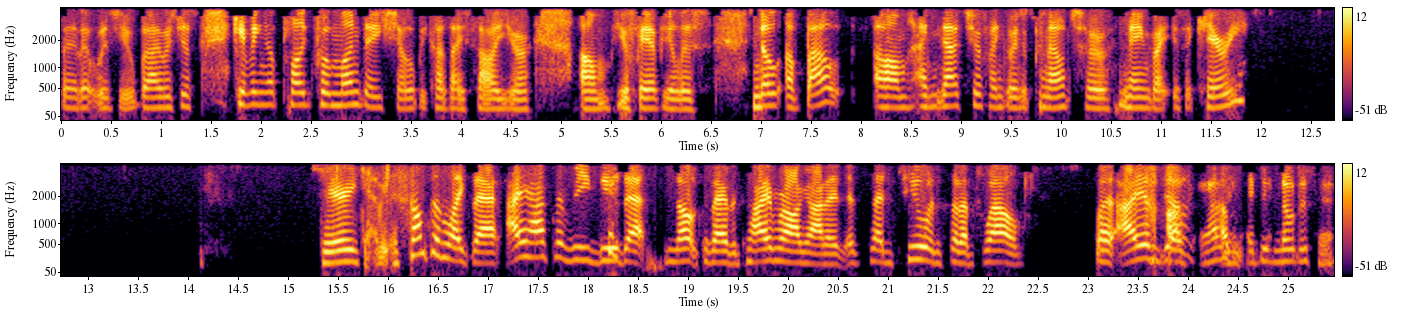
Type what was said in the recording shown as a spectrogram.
that it was you, but I was just giving a plug for Monday's show because I saw your um your fabulous note about um I'm not sure if I'm going to pronounce her name right. Is it Carrie? Carrie Cabby. Something like that. I have to redo that note because I had the time wrong on it. It said two instead of twelve. But I am just oh, yeah, um, I didn't notice that.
